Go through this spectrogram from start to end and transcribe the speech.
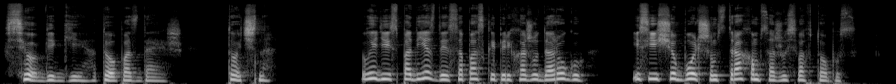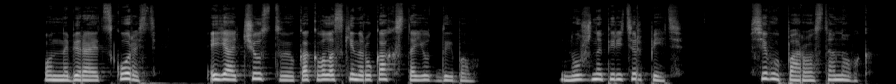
Все, беги, а то опоздаешь. Точно. Выйдя из подъезда, я с опаской перехожу дорогу и с еще большим страхом сажусь в автобус. Он набирает скорость, и я чувствую, как волоски на руках встают дыбом. Нужно перетерпеть. Всего пару остановок.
